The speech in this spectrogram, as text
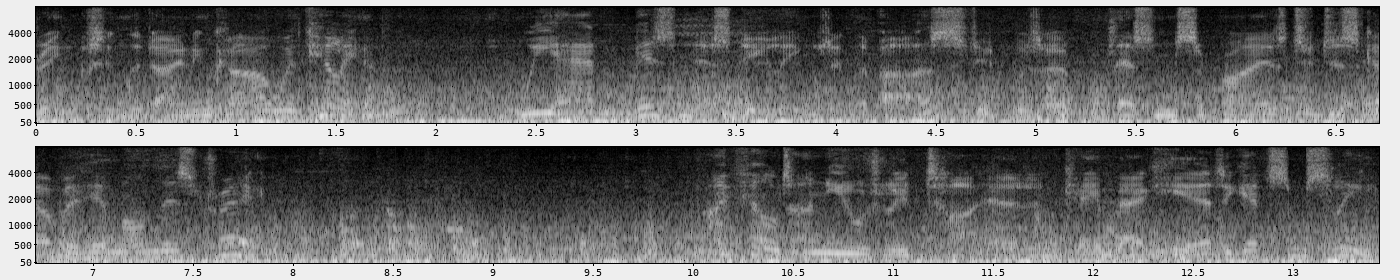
drinks in the dining car with Killian. We had business dealings in the past. It was a pleasant surprise to discover him on this train. I felt unusually tired and came back here to get some sleep.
